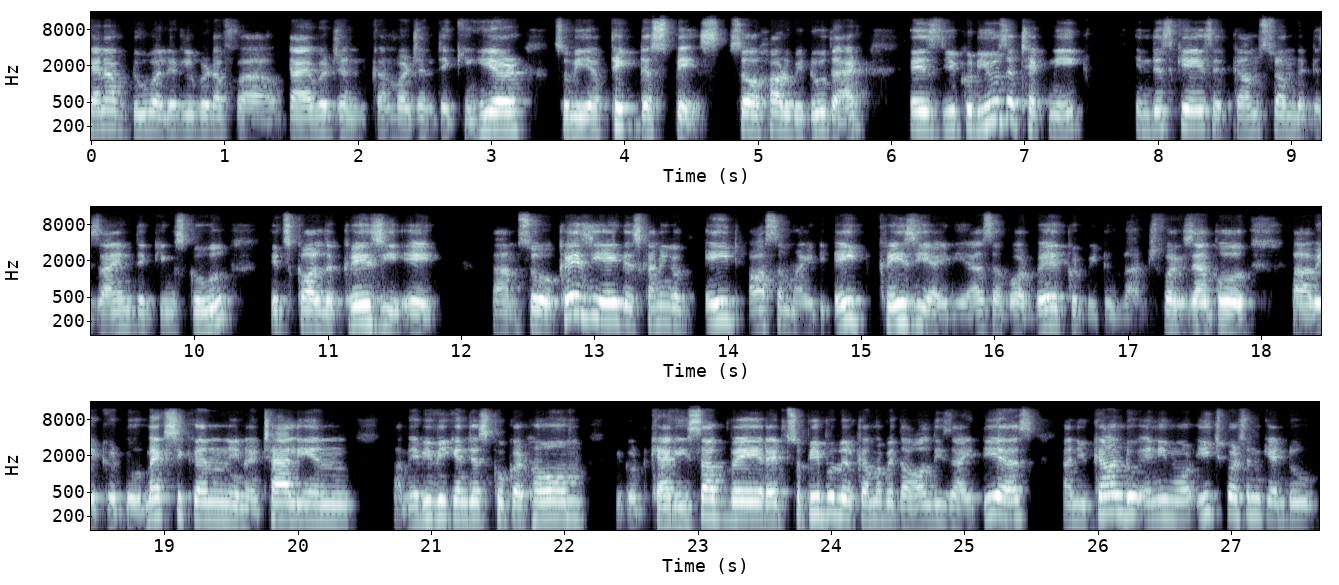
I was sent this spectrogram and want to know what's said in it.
kind of do a little bit of uh, divergent convergent thinking here. So we have picked a space. So how do we do that? Is you could use a technique. In this case, it comes from the design thinking school. It's called the crazy eight. Um, so Crazy Eight is coming up with eight awesome ideas, eight crazy ideas about where could we do lunch. For example, uh, we could do Mexican, you know, Italian. Uh, maybe we can just cook at home. We could carry Subway, right? So people will come up with all these ideas, and you can't do any more. Each person can do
